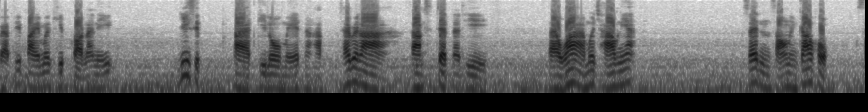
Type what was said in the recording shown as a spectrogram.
แบบที่ไปเมื่อคลิปก่อนหน้านี้ 8 กิโลเมตรนะครับ ใช้เวลา 37 นาที แต่ว่าเมื่อเช้าเนี้ย เส้น 2196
